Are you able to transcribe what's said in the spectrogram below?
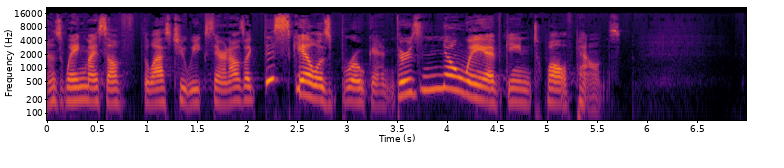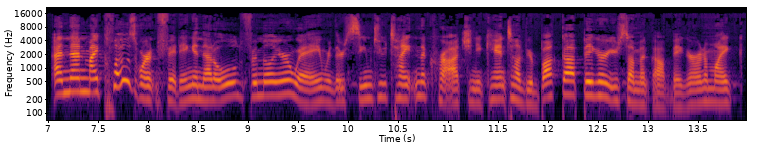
I was weighing myself the last two weeks there, and I was like, this scale is broken. There's no way I've gained 12 pounds. And then my clothes weren't fitting in that old familiar way where they seem too tight in the crotch and you can't tell if your butt got bigger or your stomach got bigger. And I'm like,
